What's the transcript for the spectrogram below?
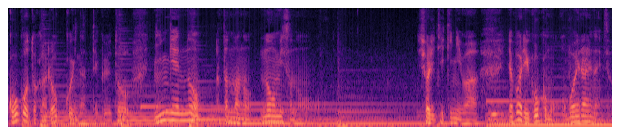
5個とか6個になってくると人間の頭の脳みその処理的にはやっぱり5個も覚えられないんですよ。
